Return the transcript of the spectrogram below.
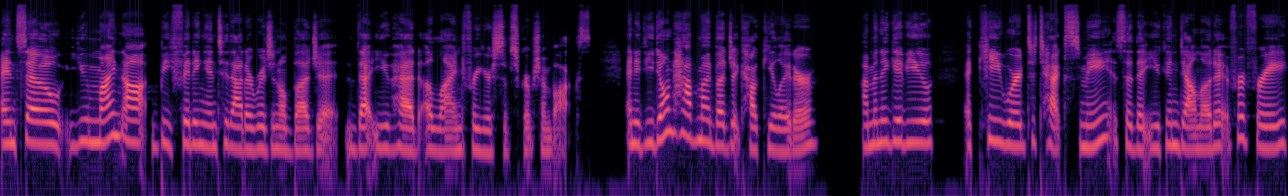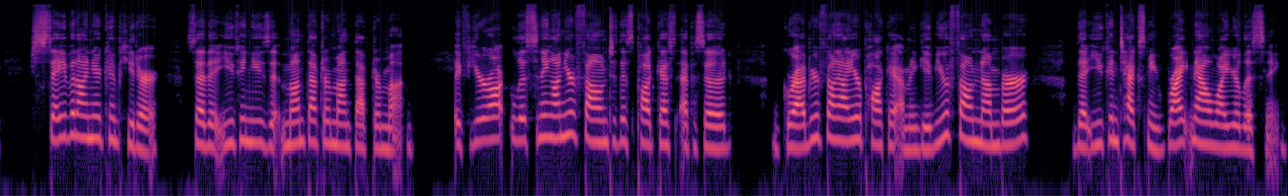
And so you might not be fitting into that original budget that you had aligned for your subscription box. And if you don't have my budget calculator, I'm going to give you a keyword to text me so that you can download it for free. Save it on your computer so that you can use it month after month after month. If you're listening on your phone to this podcast episode, grab your phone out of your pocket. I'm going to give you a phone number that you can text me right now while you're listening.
